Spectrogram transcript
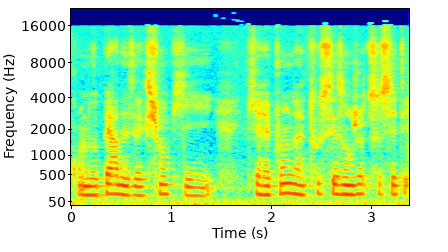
qu'on opère des actions qui, qui répondent à tous ces enjeux de société.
